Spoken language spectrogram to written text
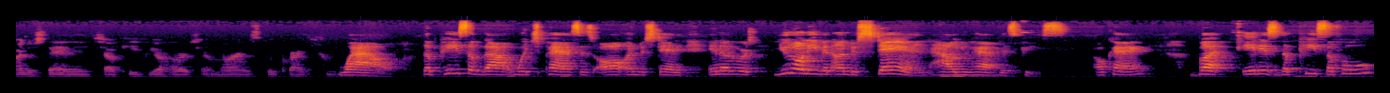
understanding, shall keep your hearts and minds through Christ Wow. The peace of God, which passes all understanding. In other words, you don't even understand how you have this peace. Okay? But it is the peace of who?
